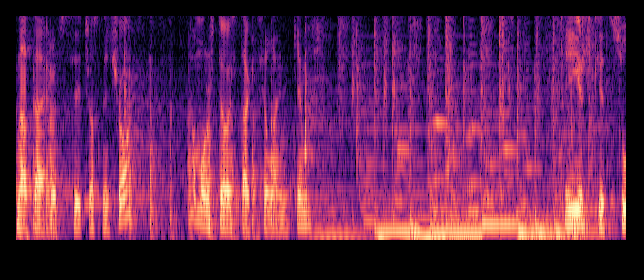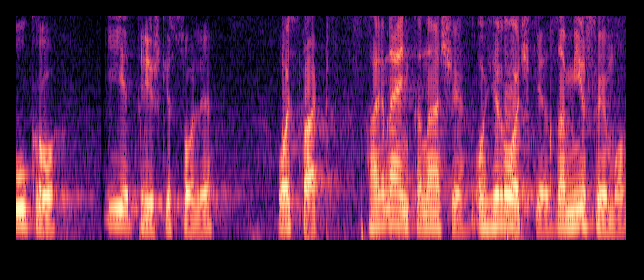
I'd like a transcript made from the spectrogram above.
на терочці чесничок, а можете ось так ціленьким. Трішки цукру і трішки солі. Ось так. Гарненько наші огірочки замішуємо.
